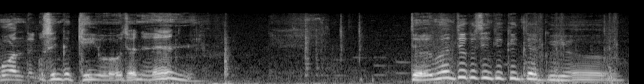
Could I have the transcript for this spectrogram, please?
너무한다고 생각해요, 저는. 너무한다고 생각한다고요.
